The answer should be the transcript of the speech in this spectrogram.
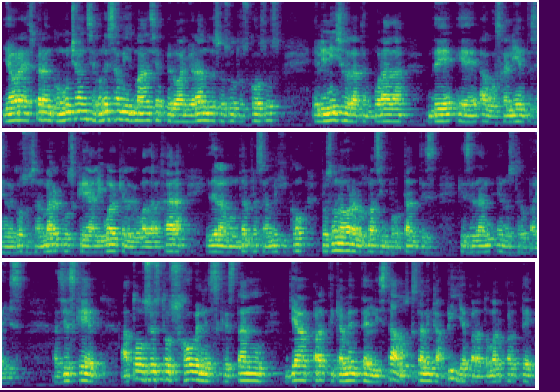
y ahora esperan con mucha ansia, con esa misma ansia, pero añorando esos otros cosos, el inicio de la temporada de eh, Aguascalientes en el Coso San Marcos, que al igual que la de Guadalajara y de la Monumental Plaza México, pues son ahora los más importantes que se dan en nuestro país. Así es que a todos estos jóvenes que están ya prácticamente enlistados, que están en capilla para tomar parte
